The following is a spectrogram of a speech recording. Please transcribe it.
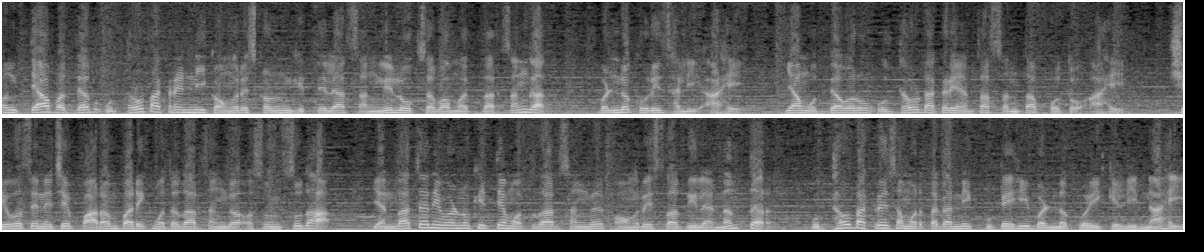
पण त्या बदल्यात उद्धव ठाकरेंनी काँग्रेसकडून घेतलेल्या सांगली लोकसभा मतदारसंघात बंडखोरी झाली आहे. या मुद्द्यावरून उद्धव ठाकरे यांचा संताप होतो आहे. शिवसेनेचे पारंपरिक मतदारसंघ असून सुद्धा यंदाच्या निवडणुकीत ते मतदारसंघ काँग्रेसला दिल्यानंतर उद्धव ठाकरे समर्थकांनी कुठेही बंडखोरी केली नाही.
